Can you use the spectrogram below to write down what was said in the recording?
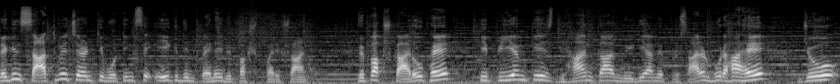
लेकिन सातवें चरण की वोटिंग से एक दिन पहले विपक्ष परेशान है। विपक्ष का आरोप है कि पीएम के इस ध्यान का मीडिया में प्रसारण हो रहा है, जो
